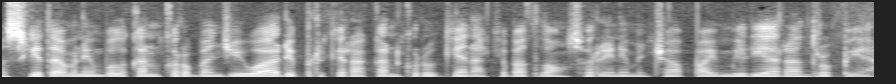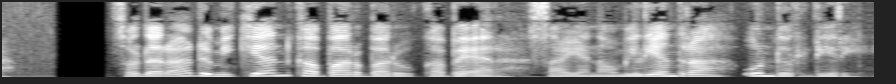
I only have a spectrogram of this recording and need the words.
Meski tak menimbulkan korban jiwa, diperkirakan kerugian akibat longsor ini mencapai miliaran rupiah. Saudara, demikian kabar baru KBR. Saya Naomi Liandra, undur diri.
